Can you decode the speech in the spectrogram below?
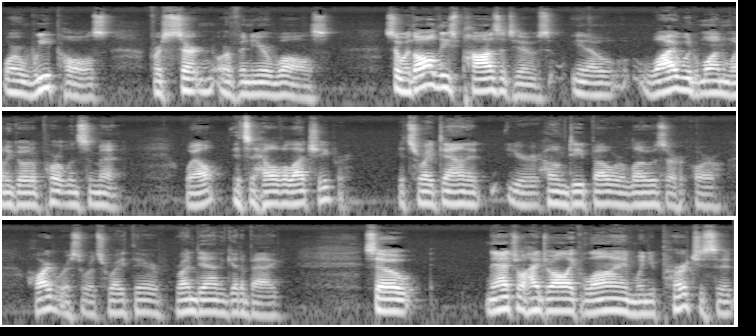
or weep holes for certain or veneer walls. So with all these positives, you know, why would one want to go to Portland cement? Well, it's a hell of a lot cheaper. It's right down at your Home Depot or Lowe's or, or hardware store. It's right there. Run down and get a bag. So natural hydraulic lime, when you purchase it,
